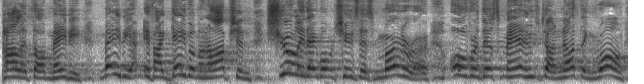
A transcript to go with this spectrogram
Pilate thought maybe, maybe if I gave them an option, surely they won't choose this murderer over this man who's done nothing wrong.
